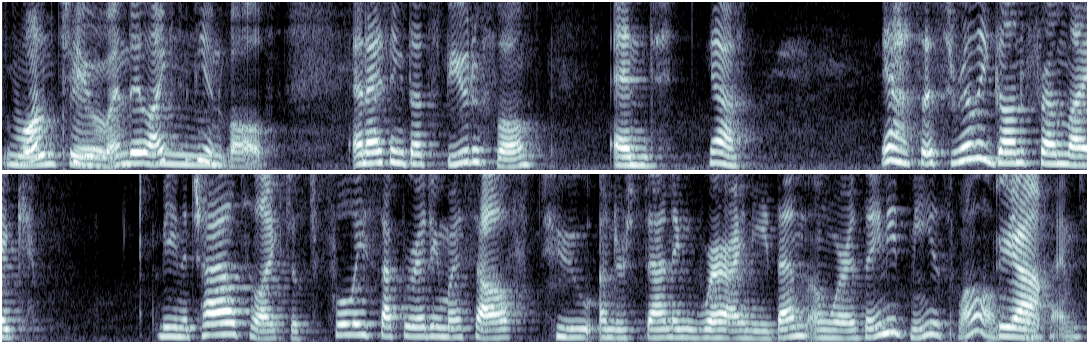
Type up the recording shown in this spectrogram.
want, Want to. to. and they like to Mm. be involved. And I think that's beautiful. And yeah. Yeah, so it's really gone from like being a child to like just fully separating myself to understanding where I need them and where they need me as well Yeah. sometimes.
